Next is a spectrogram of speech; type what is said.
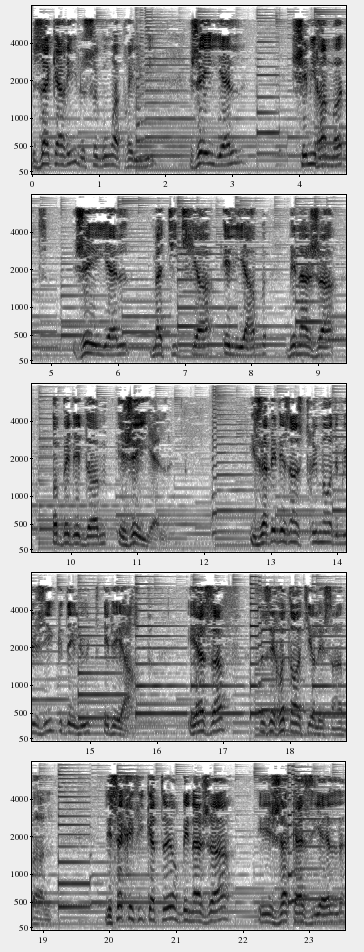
Zacharie, le second après lui, Jéhiel, Shemiramoth, Jéhiel, Matithia, Eliab, Benaja, Obédédom et Jéhiel. Ils avaient des instruments de musique, des luttes et des harpes. Et Asaph faisait retentir les cymbales. Les sacrificateurs Benaja et Jacaziel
